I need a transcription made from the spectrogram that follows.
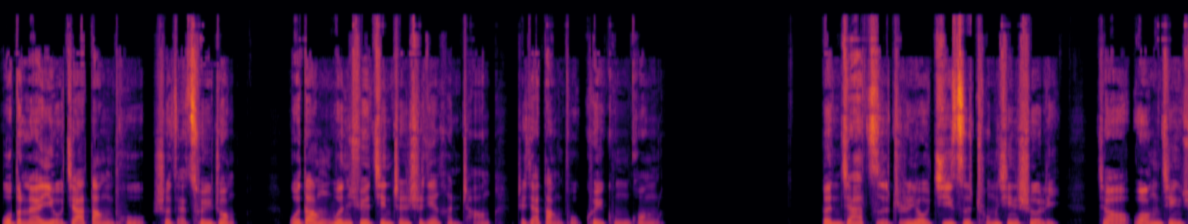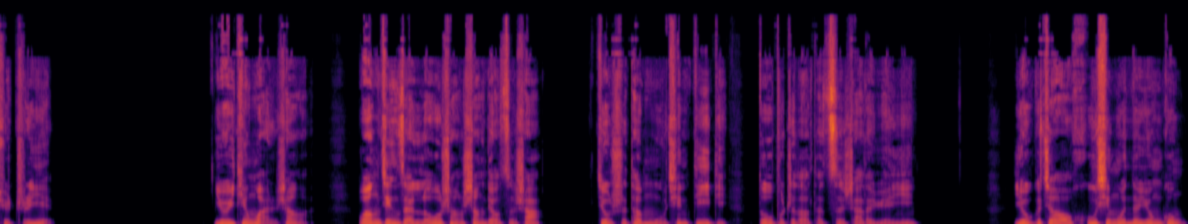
我本来有家当铺设在崔庄，我当文学进臣时间很长，这家当铺亏空光了。本家子侄又集资重新设立，叫王静去执业。有一天晚上啊。王静在楼上上吊自杀，就是他母亲、弟弟都不知道他自杀的原因。有个叫胡兴文的用工，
